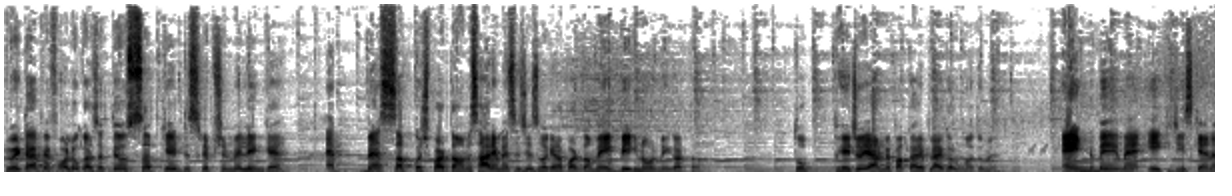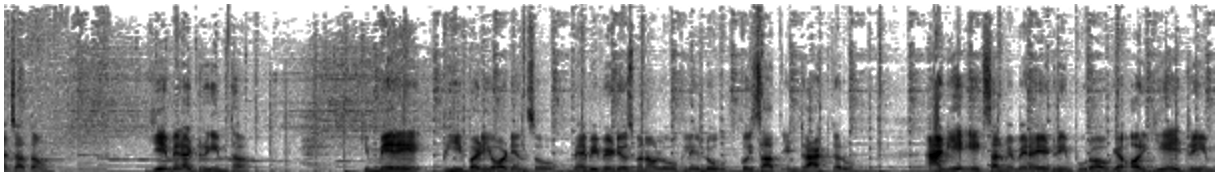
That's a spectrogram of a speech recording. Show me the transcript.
ट्विटर पे फॉलो कर सकते हो, सबके डिस्क्रिप्शन में लिंक है। मैं सब कुछ पढ़ता हूँ, मैं सारे मैसेजेस वगैरह पढ़ता हूँ, मैं एक भी इग्नोर नहीं करता। तो भेजो यार, मैं पक्का रिप्लाई करूँगा तुम्हें। एंड में मैं एक ही चीज़ कहना चाहता हूँ, ये मेरा ड्रीम था। कि मेरे भी बड़ी ऑडियंस हो, मैं भी वीडियोस बनाऊँ लोगों के लिए, लोगों के साथ इंटरेक्ट करूँ। एंड ये एक साल में मेरा ये ड्रीम पूरा हो गया। और ये ड्रीम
